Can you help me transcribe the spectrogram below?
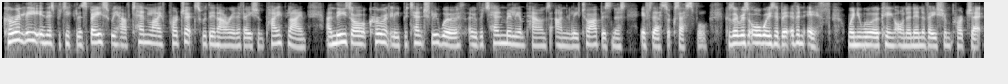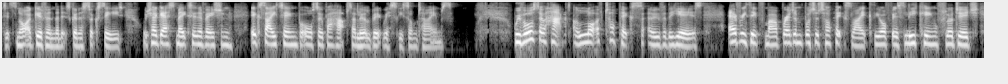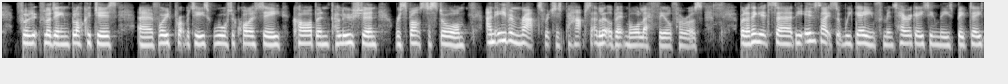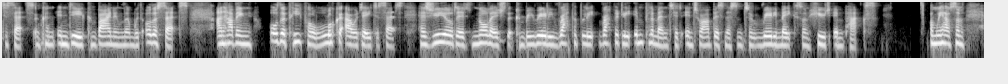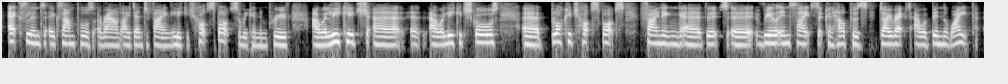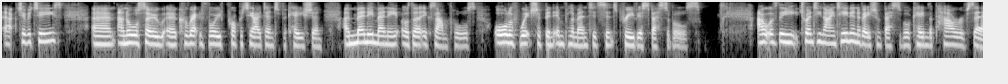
Currently in this particular space, we have 10 live projects within our innovation pipeline, and these are currently potentially worth over 10 million pounds annually to our business if they're successful. Because there is always a bit of an if when you're working on an innovation project. It's not a given that it's going to succeed, which I guess makes innovation exciting, but also perhaps a little bit risky sometimes. We've also hacked a lot of topics over the years, everything from our bread and butter topics like the obvious leaking, floodage, flood, flooding, blockages, uh, void properties, water quality, carbon, pollution, response to storm, and even rats, which is perhaps a little bit more left field for us. But I think it's uh, the insights that we gain from interrogating these big data sets and indeed combining them with other sets and having other people look at our data sets has yielded knowledge that can be really rapidly rapidly implemented into our business and to really make some huge impacts. And we have some excellent examples around identifying leakage hotspots so we can improve our leakage, uh, uh, our leakage scores, uh, blockage hotspots, finding uh, that uh, real insights that can help us direct our bin the wipe activities, um, and also uh, correct void property identification, and many, many other examples, all of which have been implemented since previous festivals. Out of the 2019 Innovation Festival came the Power of Z.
